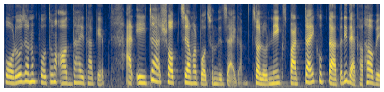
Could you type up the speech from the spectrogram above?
পরেও যেন প্রথম অধ্যায় থাকে। আর এইটা সবচেয়ে আমার পছন্দের জায়গা। চলো নেক্সট পার্টটায় খুব তাড়াতাড়ি দেখা হবে।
